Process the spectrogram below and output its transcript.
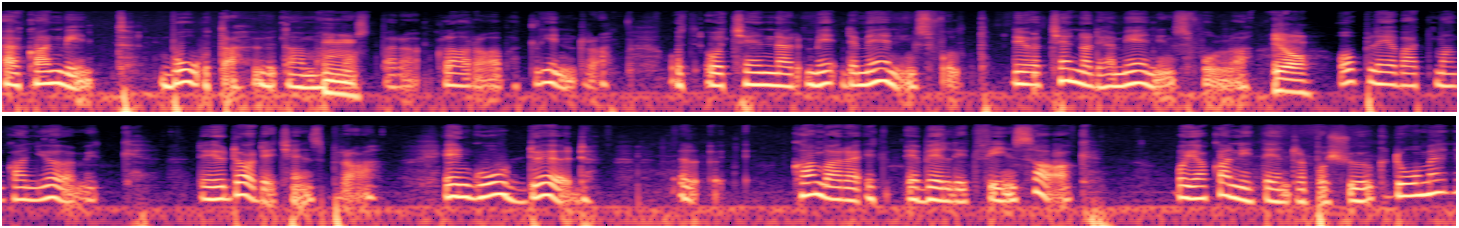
här kan vi inte bota, utan man mm. måste bara klara av att lindra. Och, och känner det meningsfullt. Det är att känna det här meningsfulla. Ja. Uppleva att man kan göra mycket. Det är ju då det känns bra. En god död kan vara ett, en väldigt fin sak. Och jag kan inte ändra på sjukdomen,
